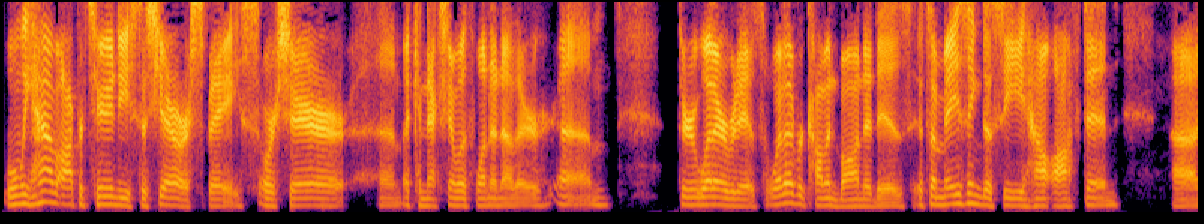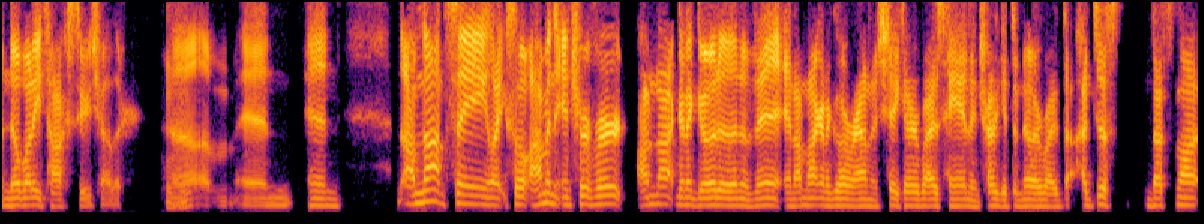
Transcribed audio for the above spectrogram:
when we have opportunities to share our space or share um, a connection with one another um, through whatever it is, whatever common bond it is. It's amazing to see how often uh, nobody talks to each other. Mm-hmm. Um, and and I'm not saying like so. I'm an introvert. I'm not going to go to an event and I'm not going to go around and shake everybody's hand and try to get to know everybody. I just that's not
